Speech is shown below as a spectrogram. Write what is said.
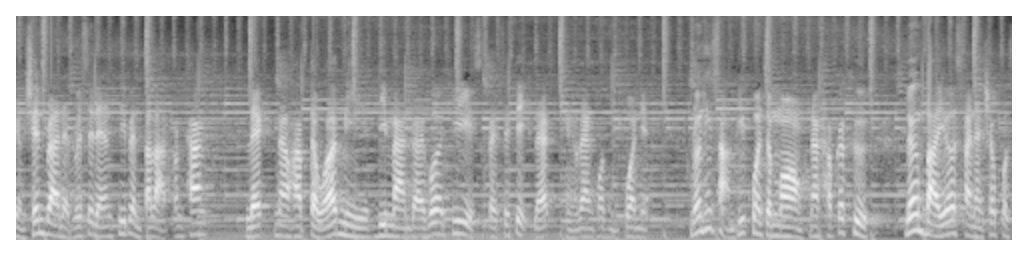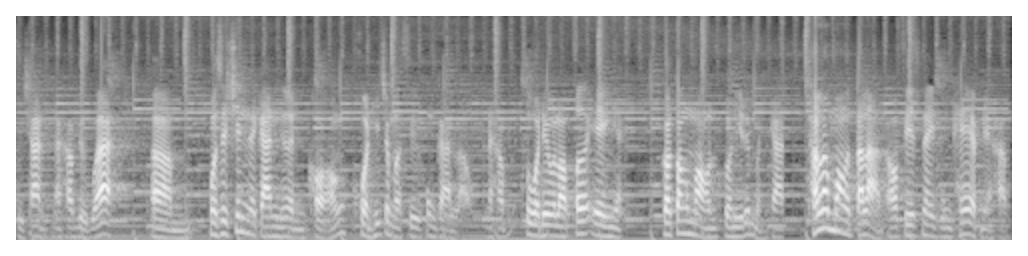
อย่างเช่น branded residence ที่เป็นตลาดค่อนข้างเล็กนะครับ แต่ว่ามี demand driver ที่ specific และแข็งแรงพอสมควรเนี่ยเรื่องที่ 3 ที่ควรจะมองนะครับก็คือเรื่อง buyer financial position นะครับหรือว่า position ในการเงินของคนที่จะมาซื้อโครงการเรานะครับตัว developer เองเนี่ย ก็ต้องมองตัวนี้ด้วยเหมือนกัน ถ้าเรามองตลาดออฟฟิศในกรุงเทพเนี่ยครับ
